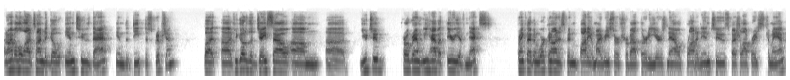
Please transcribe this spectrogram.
I don't have a whole lot of time to go into that in the deep description, but uh, if you go to the JSOU um, uh, YouTube program, we have a theory of next. Frankly, I've been working on it. It's been body of my research for about 30 years now. Brought it into Special Operations Command,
